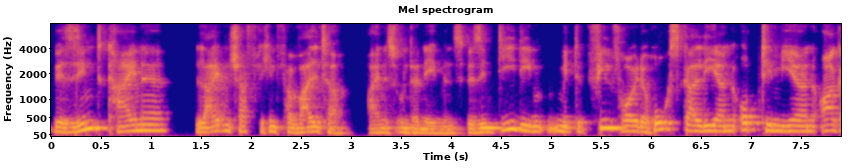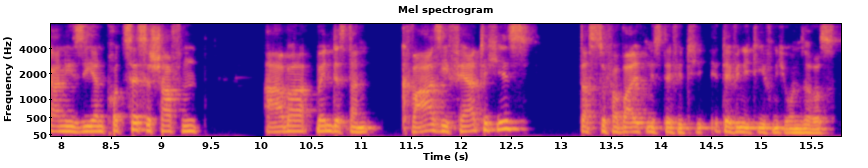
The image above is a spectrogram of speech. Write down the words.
wir sind keine leidenschaftlichen Verwalter eines Unternehmens. Wir sind die, die mit viel Freude hochskalieren, optimieren, organisieren, Prozesse schaffen. Aber wenn das dann quasi fertig ist, das zu verwalten, ist definitiv nicht unseres.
